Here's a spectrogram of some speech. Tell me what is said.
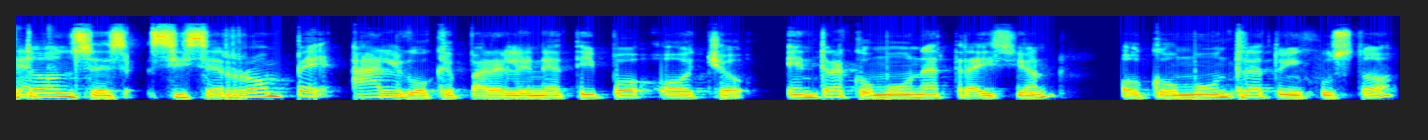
Entonces, si se rompe algo que para el eneatipo 8 entra como una traición o como un trato injusto,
